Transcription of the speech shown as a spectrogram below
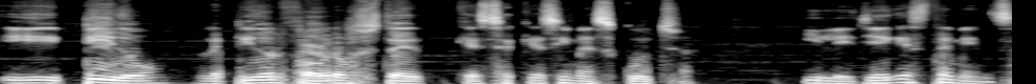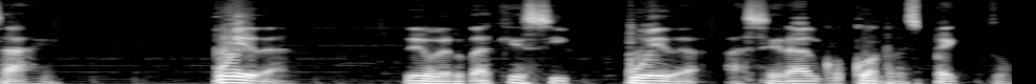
y pido, le pido el favor a usted, que sé que si me escucha y le llegue este mensaje, pueda, de verdad que sí pueda hacer algo con respecto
